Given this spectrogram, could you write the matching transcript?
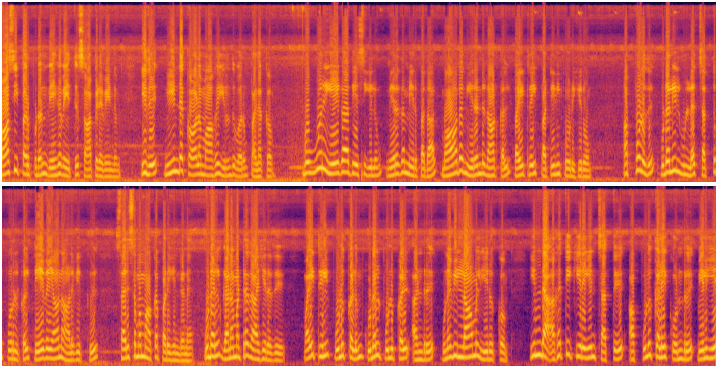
பாசிப்பருப்புடன் வேக வைத்து சாப்பிட வேண்டும். இது நீண்ட காலமாக இருந்து வரும் பழக்கம். ஒவ்வொரு ஏகாதேசியிலும் விரதம் இருப்பதால் மாதம் இரண்டு நாட்கள் வயிற்றை பட்டினி போடுகிறோம். அப்பொழுது உடலில் உள்ள சத்து பொருட்கள் தேவையான அளவிற்கு சரிசமமாக்கப்படுகின்றன. உடல் கனமற்றதாகிறது. வயிற்றில் புழுக்களும் குடல் புழுக்கள் அன்று உணவில்லாமல் இருக்கும். இந்த அகத்திக்கீரையின் சத்து அப்புழுக்களை கொன்று வெளியே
